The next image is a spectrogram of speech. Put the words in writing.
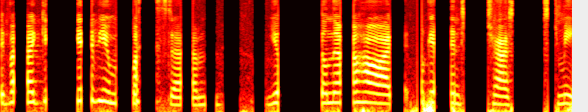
If I give you my system, you'll, you'll know how I get into trash me.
